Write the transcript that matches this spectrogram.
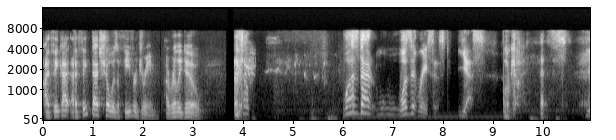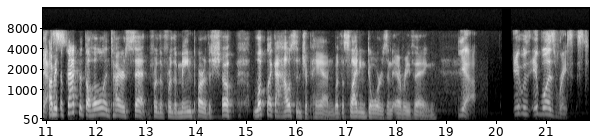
I think I, I think that show was a fever dream. I really do. Was that was it racist? Yes. Oh God, yes. Yes. I mean, the fact that the whole entire set for the for the main part of the show looked like a house in Japan with the sliding doors and everything. yeah. It was it was racist.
